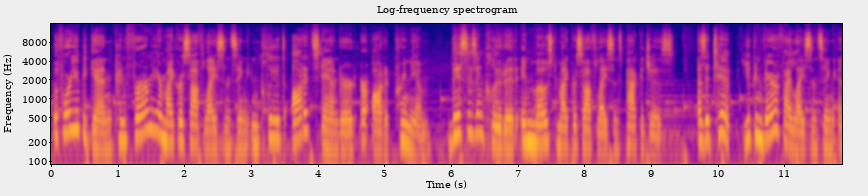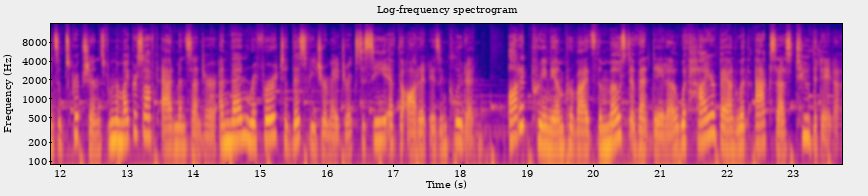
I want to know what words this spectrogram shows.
Before you begin, confirm your Microsoft licensing includes Audit Standard or Audit Premium. This is included in most Microsoft license packages. As a tip, you can verify licensing and subscriptions from the Microsoft Admin Center and then refer to this feature matrix to see if the audit is included. Audit Premium provides the most event data with higher bandwidth access to the data.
